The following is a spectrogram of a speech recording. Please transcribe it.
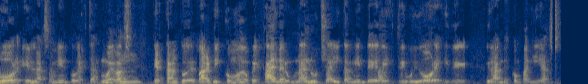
por el lanzamiento de estas nuevas, mm. de tanto de Barbie como de Oppenheimer, una lucha ahí también de, distribuidores y de grandes compañías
